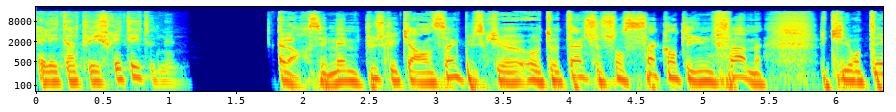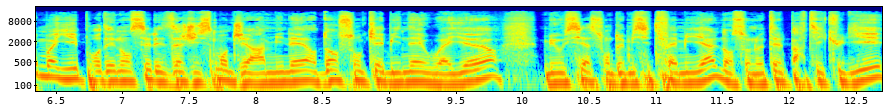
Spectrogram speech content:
elle est un peu effritée tout de même. Alors, c'est même plus que 45, puisque au total, ce sont 51 femmes qui ont témoigné pour dénoncer les agissements de Gérard Miller dans son cabinet ou ailleurs, mais aussi à son domicile familial, dans son hôtel particulier,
